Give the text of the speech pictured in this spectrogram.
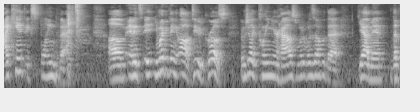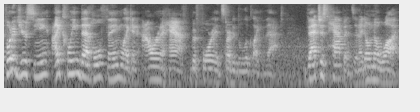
I can't explain that. um, and it's it, you might be thinking, oh, dude, gross. Don't you like clean your house? What, what's up with that? Yeah, man, the footage you're seeing, I cleaned that whole thing like an hour and a half before it started to look like that. That just happens, and I don't know why.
